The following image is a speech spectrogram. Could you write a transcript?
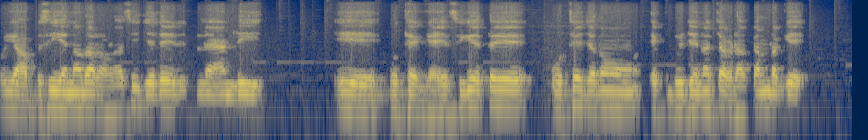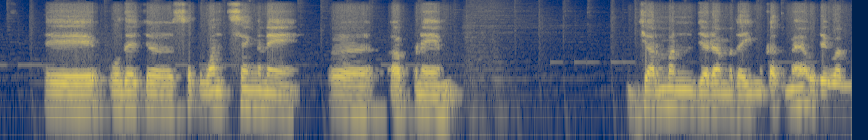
ਕੋਈ ਆਪਸੀ ਇਹਨਾਂ ਦਾ ਰੌਲਾ ਸੀ ਜਿਹਦੇ ਲੈਣ ਲਈ ਇਹ ਉੱਥੇ ਗਏ ਸੀਗੇ ਤੇ ਉੱਥੇ ਜਦੋਂ ਇੱਕ ਦੂਜੇ ਨਾਲ ਝਗੜਾ ਕਰਨ ਲੱਗੇ ਤੇ ਉਹਦੇ ਚ ਸਤਵੰਤ ਸਿੰਘ ਨੇ ਆਪਣੇ ਜਰਮਨ ਜਿਹੜਾ ਮਦਈ ਮੁਕੱਦਮਾ ਹੈ ਉਹਦੇ ਵੱਲ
